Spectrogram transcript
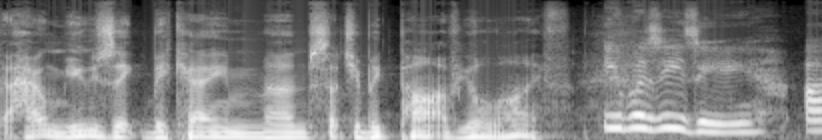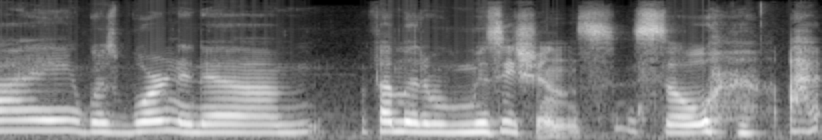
how music became um, such a big part of your life. It was easy. I was born in a family of musicians, so I,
